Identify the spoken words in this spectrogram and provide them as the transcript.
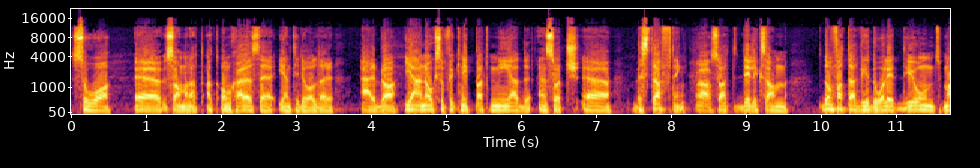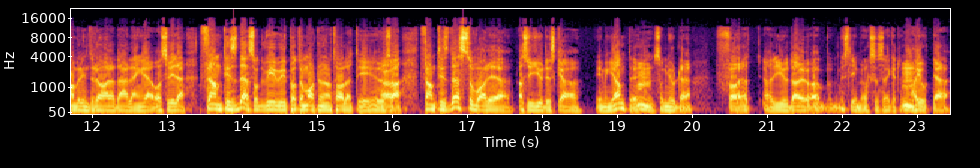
så eh, sa man att, att omskärelse i en tidig ålder är bra. Gärna också förknippat med en sorts eh, bestraffning. Ja. Så att det liksom, de fattar att det är dåligt, det är ont, man vill inte röra där längre och så vidare. Fram tills dess, och vi, vi pratar om 1800-talet i USA. Fram tills dess så var det alltså judiska immigranter som gjorde det. För att ja, judar och muslimer också säkert har gjort det,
